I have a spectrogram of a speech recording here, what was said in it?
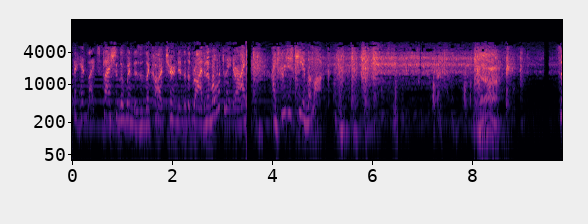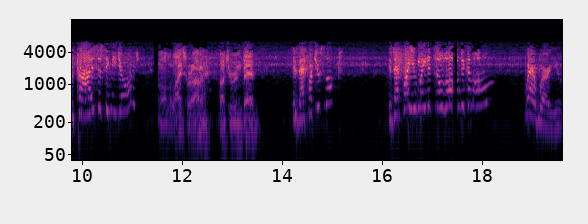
The headlights flashed through the windows as the car turned into the drive, and a moment later, I, I heard his key in the lock. Surprised to see me, George? all the lights were out. I thought you were in bed. Is that what you thought? Is that why you waited so long to come home? Where were you?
